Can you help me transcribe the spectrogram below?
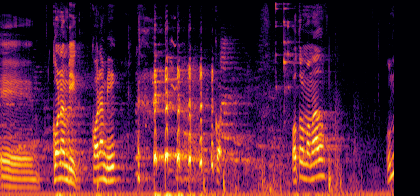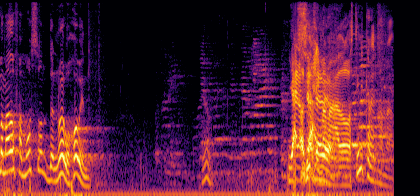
Eh, Conan Big. Conan Big. ¿Otro mamado? Un mamado famoso de nuevo, joven. Ya no Sí se hay mamados, tiene que haber mamados.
